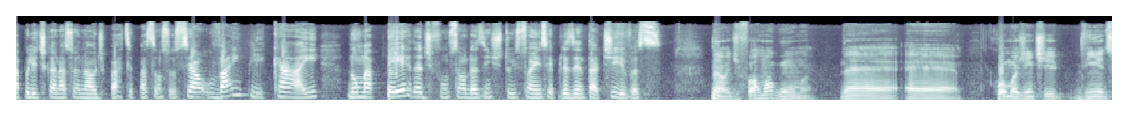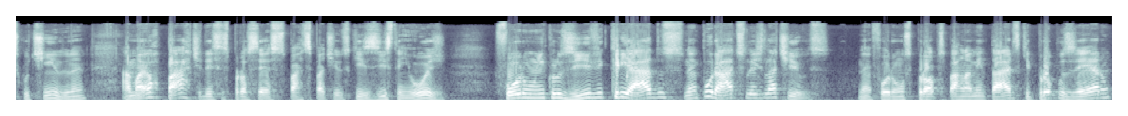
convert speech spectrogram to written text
da Política Nacional de Participação Social vai implicar aí numa perda de função das instituições representativas? Não, de forma alguma. Né? É, como a gente vinha discutindo, né? a maior parte desses processos participativos que existem hoje foram, inclusive, criados né, por atos legislativos. Né? Foram os próprios parlamentares que propuseram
